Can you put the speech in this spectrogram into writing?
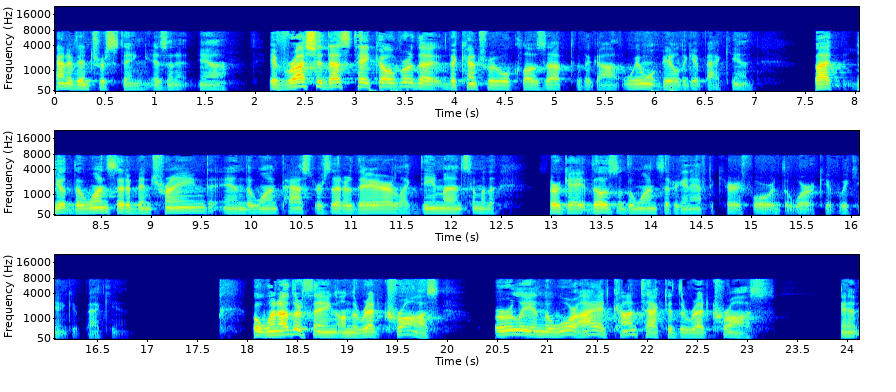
kind of interesting, isn't it? Yeah. If Russia does take over, the, the country will close up to the God. We won't be able to get back in. But you, the ones that have been trained and the one pastors that are there, like Dima and some of the Sergei, those are the ones that are going to have to carry forward the work if we can't get back in. But one other thing on the Red Cross, early in the war, I had contacted the Red Cross, and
